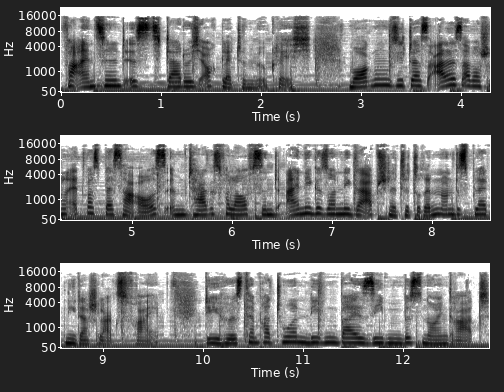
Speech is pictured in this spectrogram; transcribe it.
Vereinzelt ist dadurch auch Glätte möglich. Morgen sieht das alles aber schon etwas besser aus. Im Tagesverlauf sind einige sonnige Abschnitte drin und es bleibt niederschlagsfrei. Die Höchsttemperaturen liegen bei 7 bis 9 Grad.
